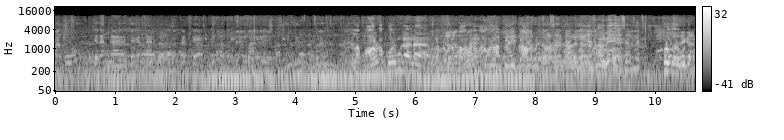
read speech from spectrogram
మాకు జగన్ గారు జగన్ గారి కంటే ఇలా పవర్ కూడా కోరుకుంటాడు రావాలా? టీడీపీ రావాలని స్వామి? ఇప్పుడు కోరుకుంటాడు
